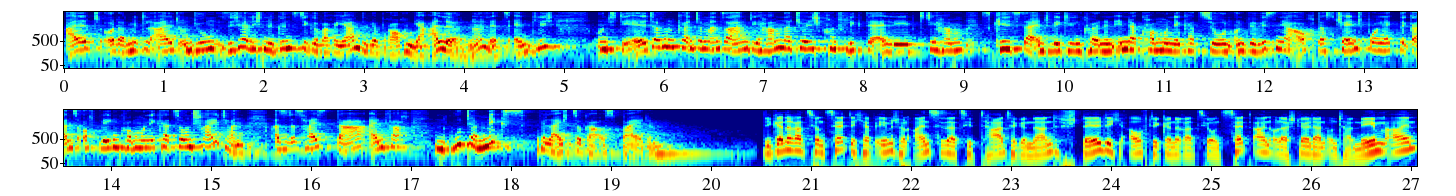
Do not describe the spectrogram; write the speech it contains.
alt oder mittelalt und jung sicherlich eine günstige Variante. Wir brauchen ja alle ne, letztendlich. Und die Älteren könnte man sagen, die haben natürlich Konflikte erlebt, die haben Skills da entwickeln können in der Kommunikation. Und wir wissen ja auch, dass Change-Projekte ganz oft wegen Kommunikation scheitern. Also das heißt, da einfach ein guter Mix vielleicht sogar aus beidem. Die Generation Z, ich habe eben schon eins dieser Zitate genannt, stell dich auf die Generation Z ein oder stell dein Unternehmen ein.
